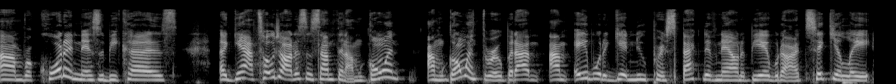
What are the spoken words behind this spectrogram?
um, recording this because again, I told y'all this is something I'm going, I'm going through, but I'm, I'm able to get new perspective now to be able to articulate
